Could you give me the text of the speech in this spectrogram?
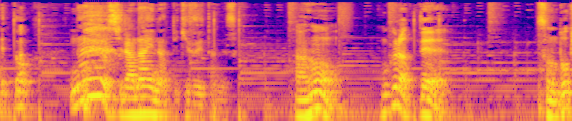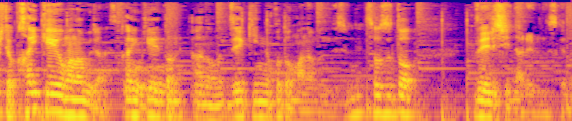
えっと、何を知らないなって気づいたんですか？あの、僕らって、その簿記と会計を学ぶじゃないですか。会計とね、あの、税金のことを学ぶんですよね。そうすると、税理士になれるんですけど。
